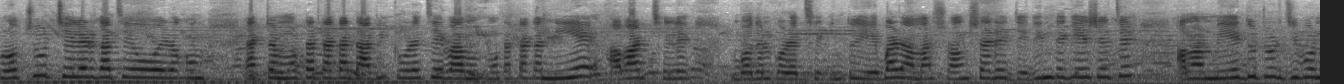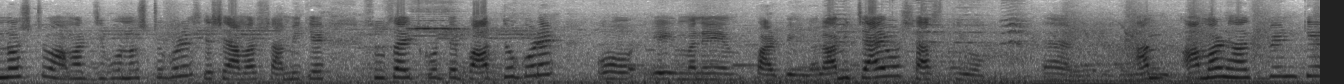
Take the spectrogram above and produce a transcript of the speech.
প্রচুর ছেলের কাছে ও এরকম একটা মোটা টাকা দাবি করেছে বা মোটা টাকা নিয়ে আবার ছেলে বদল করেছে, কিন্তু এবার আমার সংসারে যেদিন থেকে এসেছে, আমার মেয়ে দুটোর জীবন নষ্ট, আমার জীবন নষ্ট করে শেষে আমার স্বামীকে সুসাইড করতে বাধ্য করে ও এই মানে পার পেয়ে গেল। আমি চাই ওর শাস্তি হোক। হ্যাঁ আমার হাজব্যান্ডকে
